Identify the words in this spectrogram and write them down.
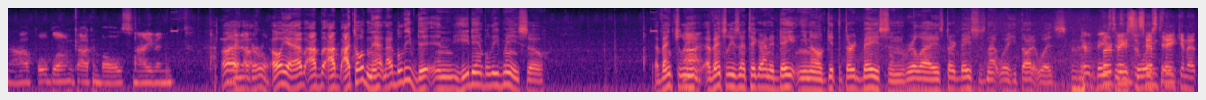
Nah, full blown cock and balls. Not even. Uh, Not even a uh, girl. oh yeah, I, I, I, I told him that, and I believed it, and he didn't believe me. So eventually, Alright. eventually, he's gonna take her on a date, and you know, get to third base, and realize third base is not what he thought it was. Third base, Third is, base a is him joystick. taking it.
